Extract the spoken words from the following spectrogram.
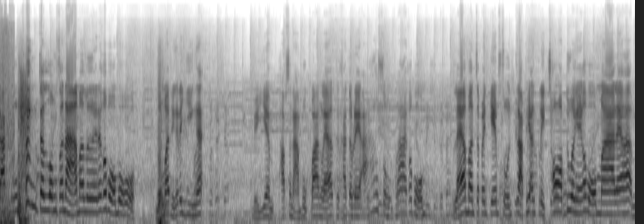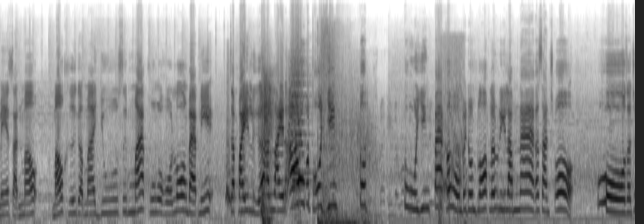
กักกูเพิ่งจะลงสนามมาเลยนะครับผมโอ้โหลงมาถึงก็ได้ยิงฮะเบลเยียมพับสนามบุกบ้างแล้วคือคาตาเรอ้าวส่งพลาดครับผม แล้วมันจะเป็นเกมสวนกลับที่อังกฤษชอบด้วยไงครับผมมาแล้วฮะเมสันเมาส์เมาส์คืนกลับมายูซึมะคุงโอ้โหโล่งแบบนี้ จะไปเหลืออะไรเอ้ามาโทยิงตัวตัวยิงแป๊กครับผมไปโดนบล็อกแล้วลูนี้ล้ำหน้าก็ซานโช โอ้โหซานโช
